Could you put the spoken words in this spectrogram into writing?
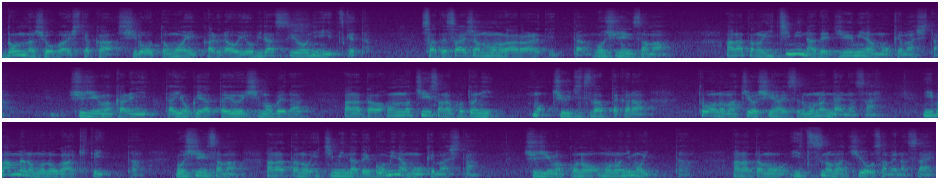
どんな商売したか知ろうと思い彼らを呼び出すように言いつけた。さて最初の者が現れて言った。ご主人様あなたの一皆で十皆設けました。主人は彼に言った。よくやった良いしもべだ。あなたはほんの小さなことにも忠実だったから党の町を支配する者になりなさい。2番目の者が来ていった。ご主人様あなたの一皆で五皆設けました。主人はこの者にも言った。あなたも5つの町を治めなさい。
